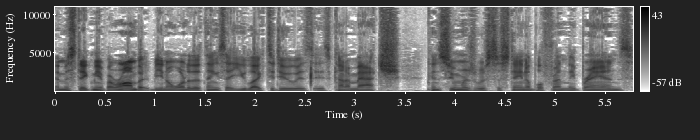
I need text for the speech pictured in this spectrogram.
And mistake me if I'm wrong, but you know, one of the things that you like to do is is kind of match consumers with sustainable friendly brands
